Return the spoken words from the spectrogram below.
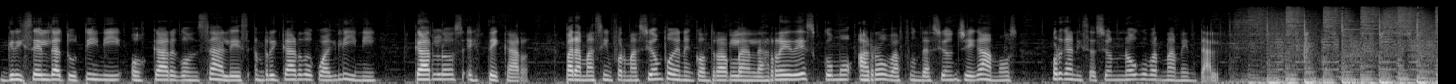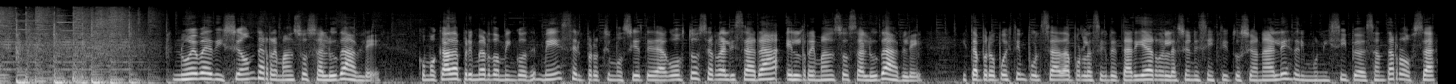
Griselda Tutini, Oscar González, Ricardo Coaglini, Carlos Estecar. Para más información pueden encontrarla en las redes como arroba Fundación Llegamos organización no gubernamental. Nueva edición de Remanso Saludable. Como cada primer domingo de mes, el próximo 7 de agosto se realizará el Remanso Saludable. Esta propuesta impulsada por la Secretaría de Relaciones Institucionales del municipio de Santa Rosa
